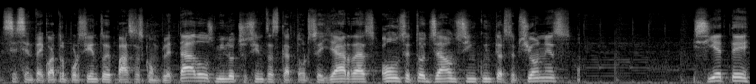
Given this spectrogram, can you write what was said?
64% de pases completados, 1814 yardas, 11 touchdowns, 5 intercepciones. 7,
